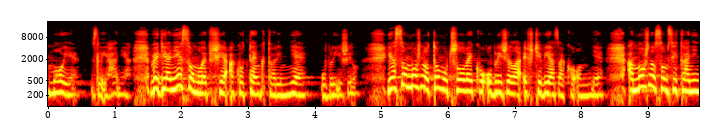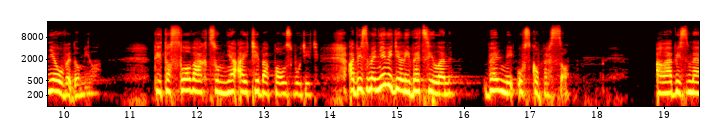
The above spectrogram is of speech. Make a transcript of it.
moje zlyhania. Veď ja nie som lepšia ako ten, ktorý mne ublížil. Ja som možno tomu človeku ublížila ešte viac ako on mne. A možno som si to ani neuvedomila. Tieto slová chcú mňa aj teba pouzbudiť. Aby sme nevideli veci len veľmi úzkoprso. Ale aby sme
